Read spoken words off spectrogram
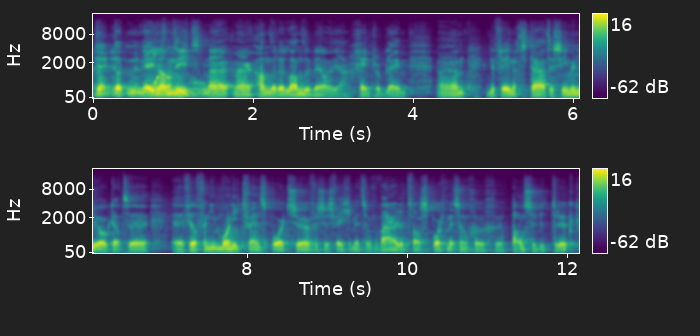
dat, dat, Nederland niet, maar, maar andere landen wel, ja, geen probleem. Um, in de Verenigde Staten zien we nu ook dat uh, uh, veel van die money transport services, weet je, met zo'n waardetransport, met zo'n gepanzerde truck,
